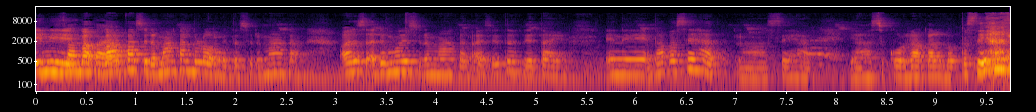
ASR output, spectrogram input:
Ini ba- bapak sudah makan belum? Gitu sudah makan. Harus ada mau sudah makan. Harus itu dia tanya. Ini bapak sehat? Nah sehat. Ya syukurlah kalau bapak sehat.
